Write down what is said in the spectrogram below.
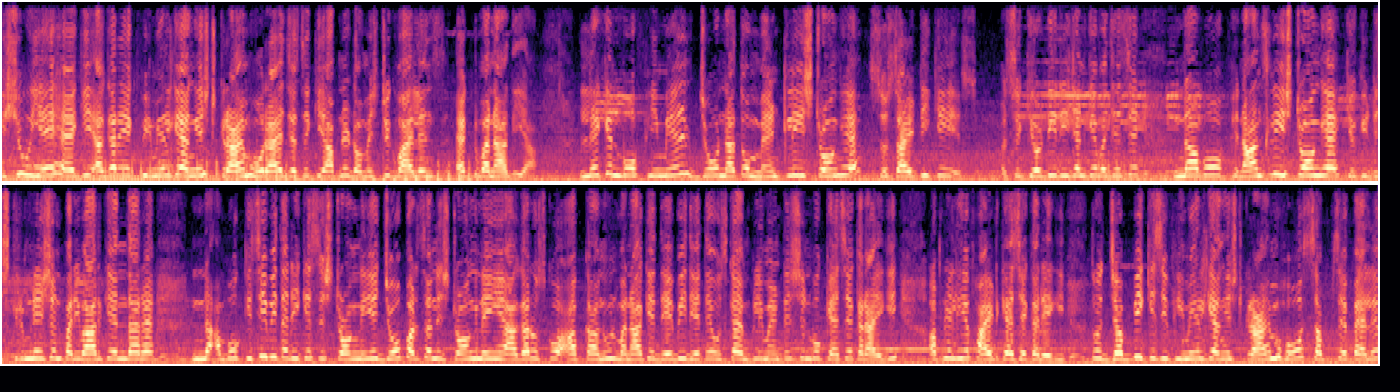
इशू ये है कि अगर एक फीमेल के अंगेंस्ट क्राइम हो रहा है, जैसे कि आपने डोमेस्टिक वायलेंस एक्ट बना दिया, लेकिन वो फीमेल जो ना तो मेंटली स्ट्रांग है सोसाइटी की सिक्योरिटी रीजन के वजह से ना वो फिनांसली स्ट्रांग है, क्योंकि डिस्क्रिमिनेशन परिवार के अंदर है, ना वो किसी भी तरीके से स्ट्रांग नहीं है। जो पर्सन स्ट्रांग नहीं है, अगर उसको आप कानून बना के दे भी देते, उसका इम्प्लीमेंटेशन वो कैसे कराएगी, अपने लिए फ़ाइट कैसे करेगी? तो जब भी किसी फीमेल के अगेंस्ट क्राइम हो, सबसे पहले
